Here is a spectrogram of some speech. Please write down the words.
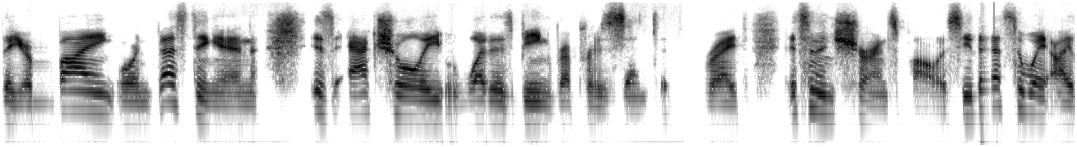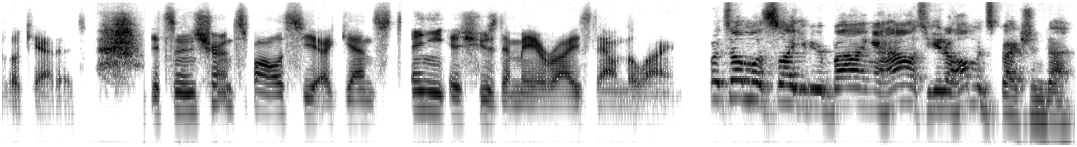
that you're buying or investing in is actually what is being represented right? It's an insurance policy. That's the way I look at it. It's an insurance policy against any issues that may arise down the line. It's almost like if you're buying a house, you get a home inspection done.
